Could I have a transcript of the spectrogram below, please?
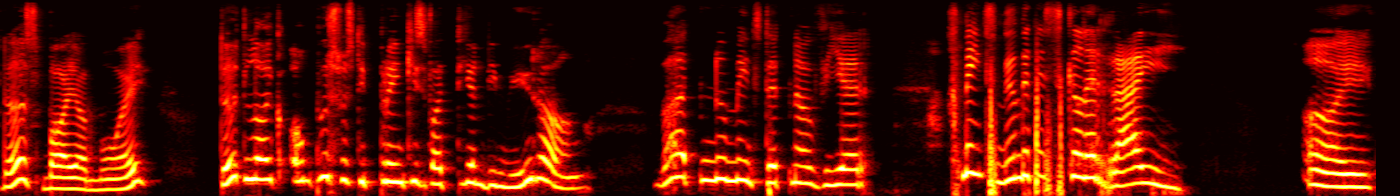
Dis baie mooi. Dit lyk amper soos die prentjies wat teen die mure hang. Wat noem mens dit nou weer? Mens noem dit 'n skildery. Ai,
